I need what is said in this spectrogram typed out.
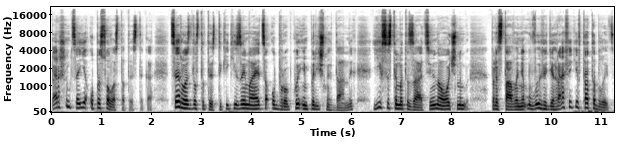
Першим це є описова статистика. Це розділ статистики, який займається обробкою емпіричних даних, їх систематизацією, наочним представленням у вигляді графіків та таблиць,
